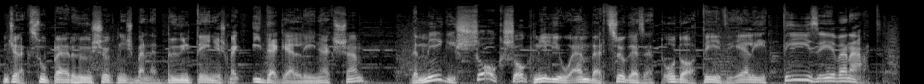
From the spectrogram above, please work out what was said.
nincsenek szuperhősök, nincs benne bűntény és meg idegen lények sem, de mégis sok-sok millió embert szögezett oda a tévé elé tíz éven át.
